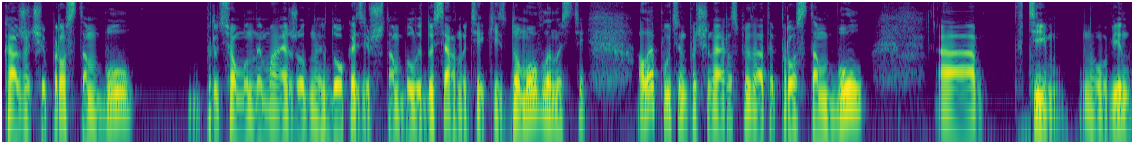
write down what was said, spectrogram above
кажучи про Стамбул. При цьому немає жодних доказів, що там були досягнуті якісь домовленості. Але Путін починає розповідати про Стамбул. Е, втім, ну, він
